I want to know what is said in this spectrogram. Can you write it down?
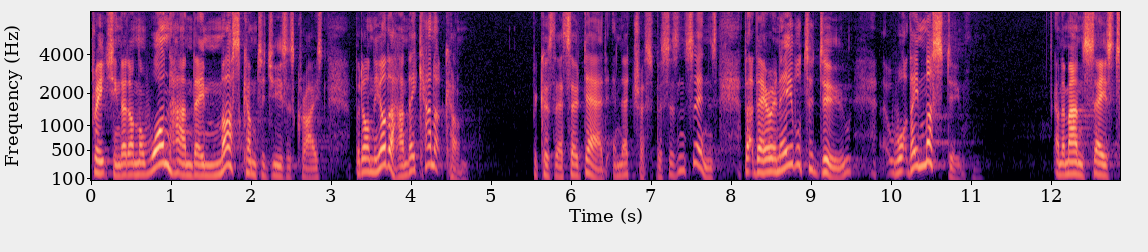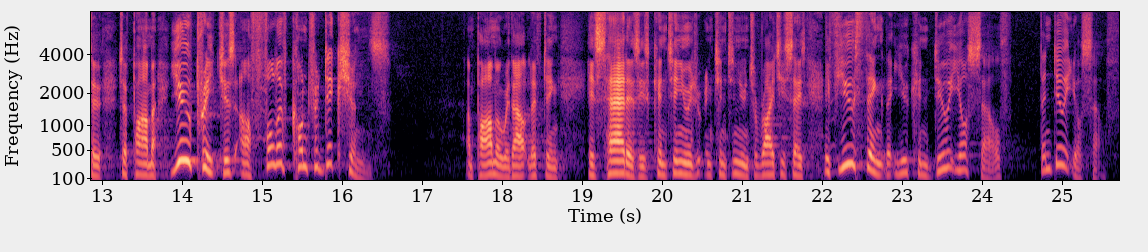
preaching that on the one hand they must come to Jesus Christ, but on the other hand they cannot come because they're so dead in their trespasses and sins, that they are unable to do what they must do. And the man says to, to Palmer, You preachers are full of contradictions. And Palmer, without lifting his head as he's continuing, continuing to write, he says, If you think that you can do it yourself, then do it yourself.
